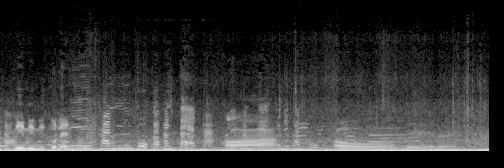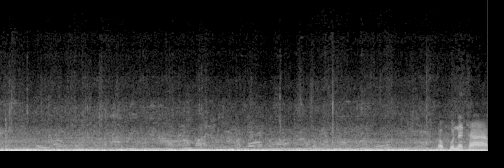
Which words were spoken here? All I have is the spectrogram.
ะคะนี่นี่นี่ตัวเล็ก มีพันหกกับพันแปดค่ะอ๋ออันนี้พันแปดตัวนี้พันหกโอเคเลย ขอบคุณนะครับ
